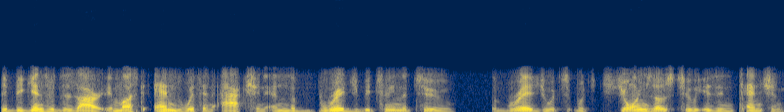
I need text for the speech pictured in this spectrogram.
It begins with desire. It must end with an action. And the bridge between the two the bridge which which joins those two is intention.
